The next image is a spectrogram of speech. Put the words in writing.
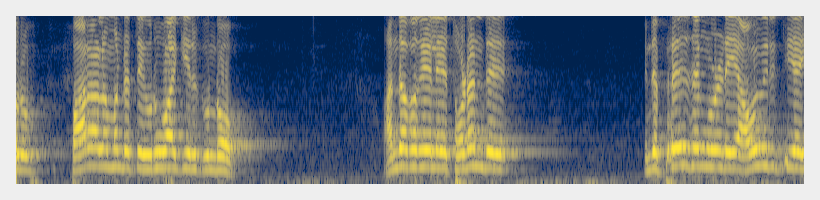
ஒரு பாராளுமன்றத்தை உருவாக்கி இருக்கின்றோம் அந்த வகையிலே தொடர்ந்து இந்த பிரதேசங்களுடைய அபிவிருத்தியை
